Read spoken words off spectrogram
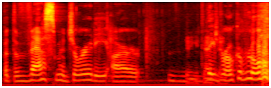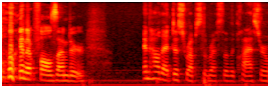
but the vast majority are, they broke a rule and it falls under. And how that disrupts the rest of the classroom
